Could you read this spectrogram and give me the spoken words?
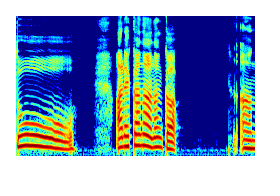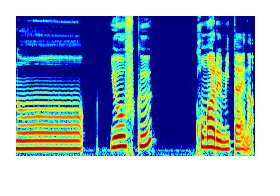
ど、あれかななんか、あのー、洋服困るみたいな。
